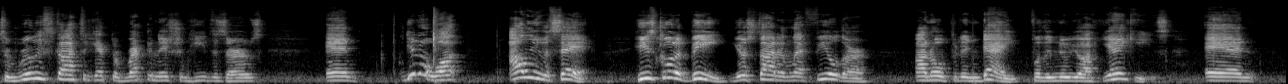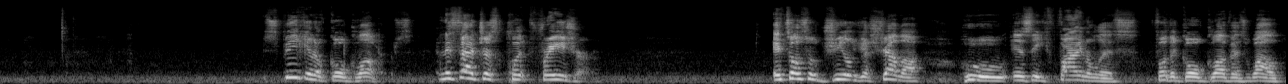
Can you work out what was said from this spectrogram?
to really start to get the recognition he deserves, and you know what? I'll even say it. He's going to be your starting left fielder on opening day for the New York Yankees. And speaking of gold glovers, and it's not just Clint Frazier. It's also Gio Urshela, who is a finalist for the Gold Glove as well,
